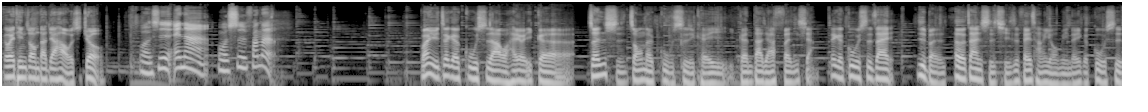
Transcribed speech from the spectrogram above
各位听众，大家好，我是 Joe，我是 Anna，我是 Fana。关于这个故事啊，我还有一个真实中的故事可以跟大家分享。这个故事在日本二战时期是非常有名的一个故事，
